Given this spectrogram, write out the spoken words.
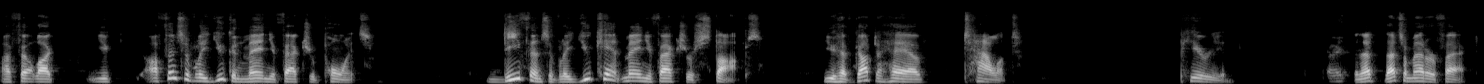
I felt like you offensively, you can manufacture points. Defensively, you can't manufacture stops. You have got to have talent. Period. Right. And that that's a matter of fact.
